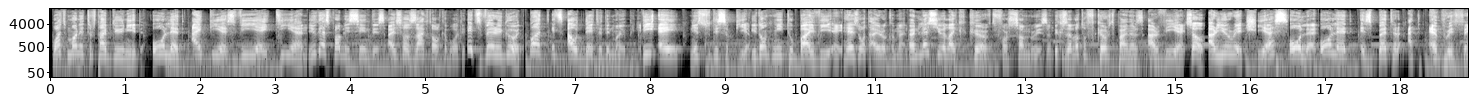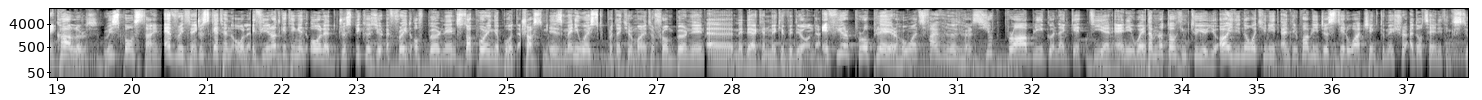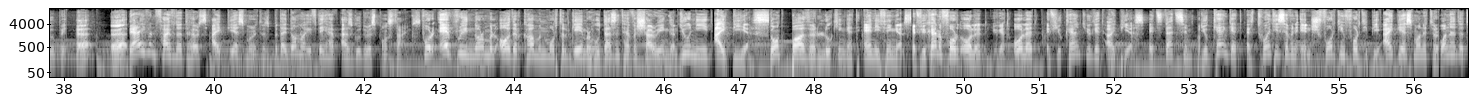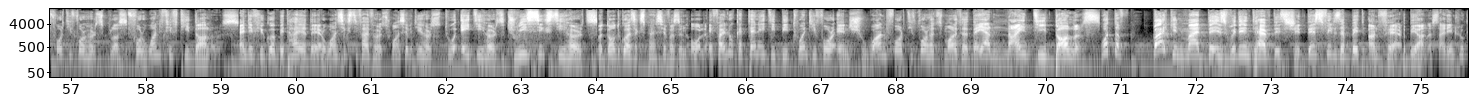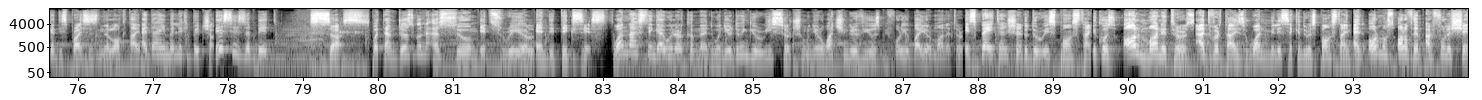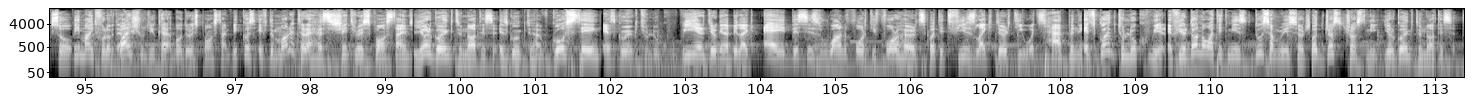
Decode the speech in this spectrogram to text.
What monitor type do you need? OLED, IPS, VA, TN. You guys probably seen this. I saw Zach talk about it. It's very good, but it's outdated in my opinion. VA needs to disappear. You don't need to buy VA. Here's what I recommend. Unless you like curved for some reason, because a lot of curved panels are VA. So, are you rich? Yes. OLED. OLED is better at everything. Colors, response time, everything. Just get an OLED. If you're not getting an OLED just because you're afraid of burn-in, stop worrying about that. Trust me. There's many ways to protect your monitor from burn-in. Uh, maybe I can make a video on that. If you're pro player who wants 500 hertz, you're probably gonna get TN anyway. I'm not talking to you. You already know what you need, and you're probably just still watching to make sure I don't say anything stupid. Uh? Eh? There are even 500Hz IPS monitors, but I don't know if they have as good response times. For every normal other common mortal gamer who doesn't have a Sharingan, you need IPS. Don't bother looking at anything else. If you can afford OLED, you get OLED. If you can't, you get IPS. It's that simple. You can get a 27-inch 1440p IPS monitor, 144Hz plus for $150. And if you go a bit higher there, 165Hz, 170Hz, 280Hz, 360Hz, but don't go as expensive as an OLED. If I look at 1080p 24-inch 144 monitor, they are $90. What the Back in my days, we didn't have this shit. This feels a bit unfair, to be honest. I didn't look at these prices in a long time, and I am a little bit shocked. This is a bit sus. But I'm just gonna assume it's real and it exists. One last thing I will recommend when you're doing your research, when you're watching reviews before you buy your monitor, is pay attention to the response time. Because all monitors advertise 1 millisecond response time and almost all of them are full of shit. So be mindful of that. Why should you care about the response time? Because if the monitor has shit response times, you're going to notice it. It's going to have ghosting, it's going to look weird. You're gonna be like, hey, this is 144 hertz, but it feels like 30. What's happening? It's going to look look weird. If you don't know what it means, do some research, but just trust me, you're going to notice it.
